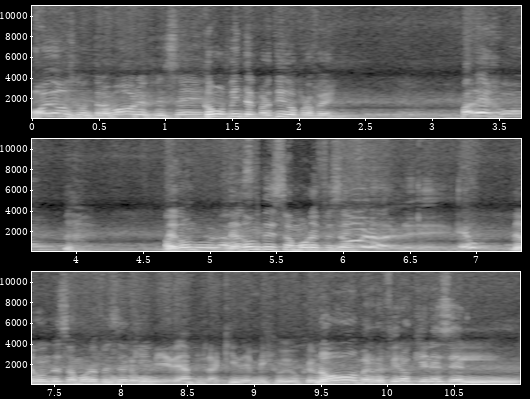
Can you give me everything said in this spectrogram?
Hoy vamos contra Amor FC. ¿Cómo pinta el partido, profe? Parejo. ¿De dónde, ¿de dónde es Amor FC? ¿De dónde es Amor No FC tengo aquí? ni idea, pues aquí de México, yo creo. No, me refiero a quién es el,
